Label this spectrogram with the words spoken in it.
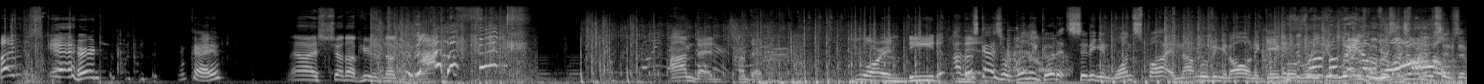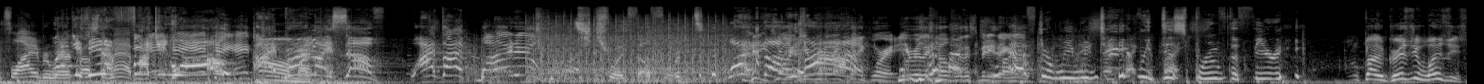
I'm scared. Okay. Ah, shut up. Here's a nugget. I'm dead. I'm dead. You are indeed. Ah, those guys are really good at sitting in one spot and not moving at all in a game mode where you can motherfucker land in a over wall? explosives and fly everywhere Look, across the map. Hey, hey, hey, hey, I Oh, burned my- myself. I thought. Behind you. Troy fell for it. What the Joe, you really fell fuck? for it. You really fell for this mini thing. After we we, we disproved the theory. God, Grizzly onesies.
